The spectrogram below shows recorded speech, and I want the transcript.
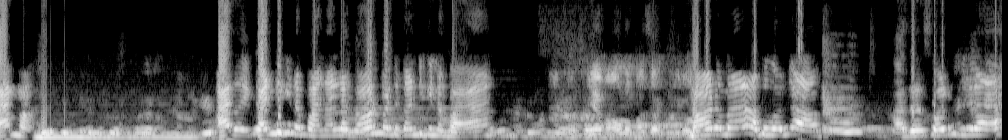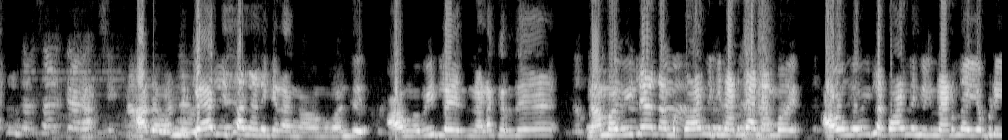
ஆமா. அதை கண்டிக்கணும்ப்பா நல்லா கவர்மெண்ட் கண்டிக்கணும்ப்பா. மௌனமா அது வந்து அத சொல்றதுல அத வந்து கேர்லெஸ்ஸா நினைக்கிறாங்க அவங்க வந்து. அவங்க வீட்டுல நடக்கிறது நம்ம வீட்ல நம்ம குழந்தைக்கு நடந்தா நம்ம அவங்க வீட்டுல குழந்தைங்களுக்கு நடந்தா எப்படி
